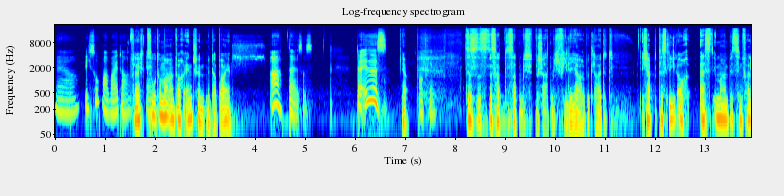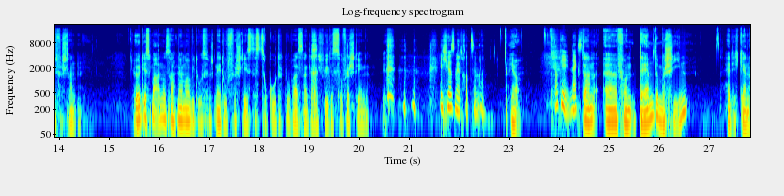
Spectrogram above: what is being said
Ja, ich suche mal weiter. Vielleicht such doch mal einfach Enchant mit dabei. Ah, da ist es. Da ist es. Ja. Okay. Das, ist, das, hat, das hat, mich, das hat mich viele Jahre begleitet. Ich habe das Lied auch erst immer ein bisschen falsch verstanden. Hör dir es mal an und sag mir mal, wie du es verstehst. Nee, du verstehst es zu gut. Du weißt dann gleich, wie das zu verstehen ist. Ich höre es mir trotzdem an. Ja. Okay, next Dann one. äh, von Damn the Machine hätte ich gern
